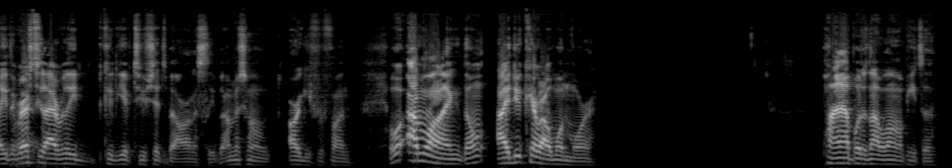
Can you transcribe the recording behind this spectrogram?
Like the rest of it, I really could give two shits about honestly, but I'm just gonna argue for fun. Well, I'm lying. Don't I do care about one more? Pineapple does not belong on pizza.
